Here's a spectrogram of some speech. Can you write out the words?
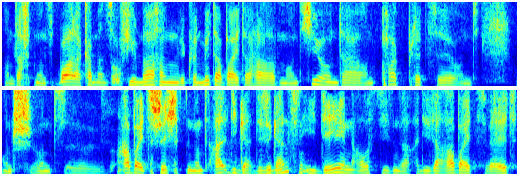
und dachten uns, boah, da kann man so viel machen, wir können Mitarbeiter haben und hier und da und Parkplätze und und und äh, Arbeitsschichten und all die diese ganzen Ideen aus diesen, dieser Arbeitswelt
